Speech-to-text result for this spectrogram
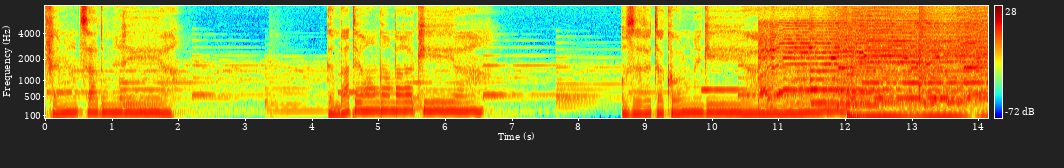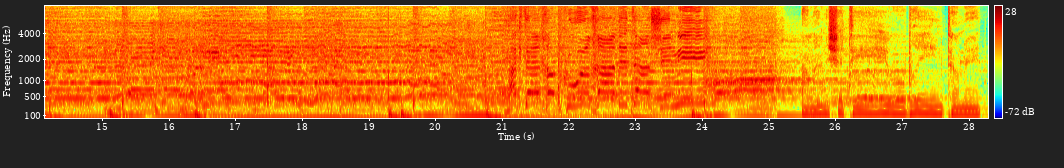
צופה מהצד ומריע, גם בתהום גם ברקיע. עוזב את הכל ומגיע. רק תחבקו אחד את השני. אמן שתהיו בריאים תמיד.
